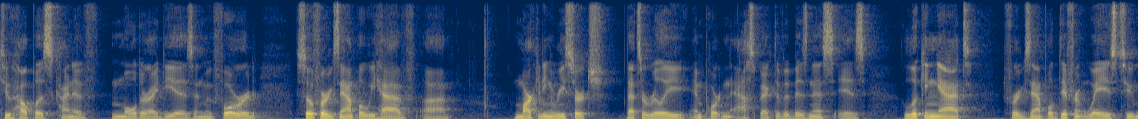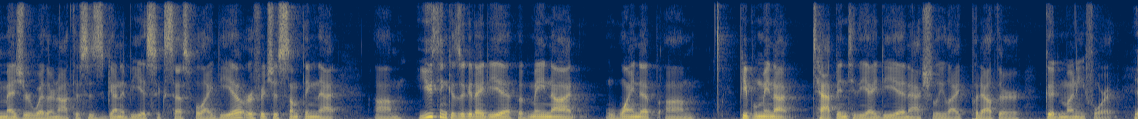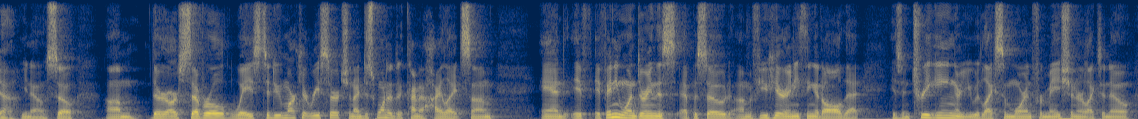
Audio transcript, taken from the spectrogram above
to help us kind of mold our ideas and move forward. So, for example, we have uh, marketing research. That's a really important aspect of a business is looking at, for example, different ways to measure whether or not this is going to be a successful idea or if it's just something that um, you think is a good idea but may not wind up um, people may not tap into the idea and actually like put out their good money for it. Yeah. You know, so um, there are several ways to do market research, and I just wanted to kind of highlight some. And if if anyone during this episode, um, if you hear anything at all that is intriguing, or you would like some more information, or like to know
